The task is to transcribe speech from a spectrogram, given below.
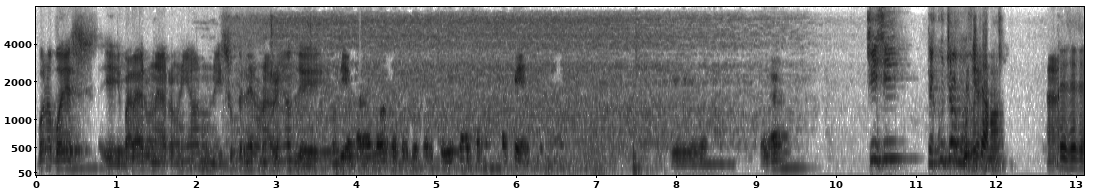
vos no podés eh, parar una reunión y suspender una reunión de un día para el otro porque perjudicás a mucha gente. Eh, ¿Hola? Sí, sí, te escuchamos. Ah. sí, sí, sí.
